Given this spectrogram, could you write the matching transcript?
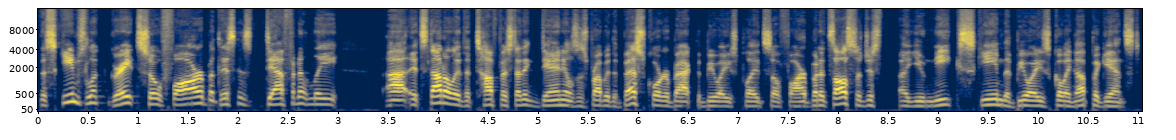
The schemes look great so far, but this is definitely uh, it's not only the toughest. I think Daniels is probably the best quarterback that BYU's played so far, but it's also just a unique scheme that BYU's going up against.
